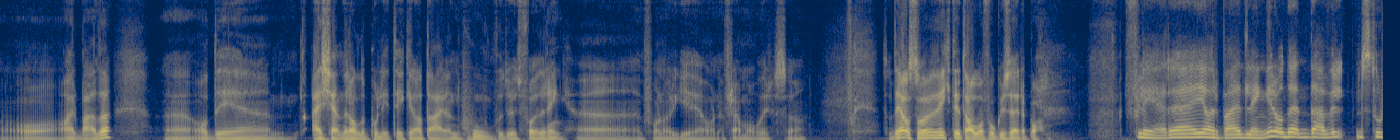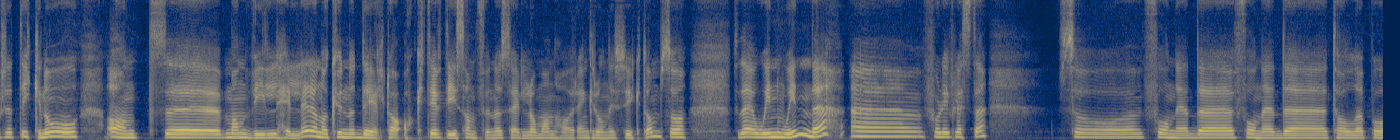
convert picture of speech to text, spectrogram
å arbeide. Eh, og det erkjenner alle politikere at det er en hovedutfordring for Norge i årene fremover. Så, så det er også et viktig tall å fokusere på. Flere i arbeid lenger, og det, det er vel stort sett ikke noe annet eh, man vil heller enn å kunne delta aktivt i samfunnet selv om man har en kronisk sykdom. Så, så det er win-win, det, eh, for de fleste. Så få ned, få ned eh, tallet på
